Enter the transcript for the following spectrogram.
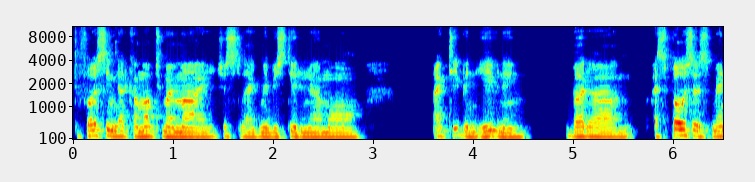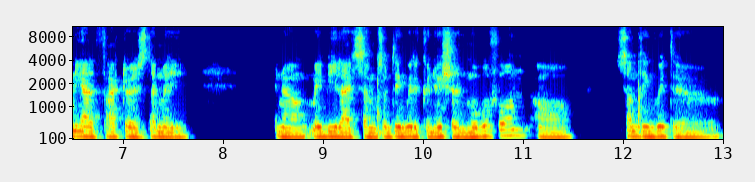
the first thing that come up to my mind, just like maybe students are more active in the evening. But um, I suppose there's many other factors that may, you know, maybe like some something with the connection mobile phone or something with the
